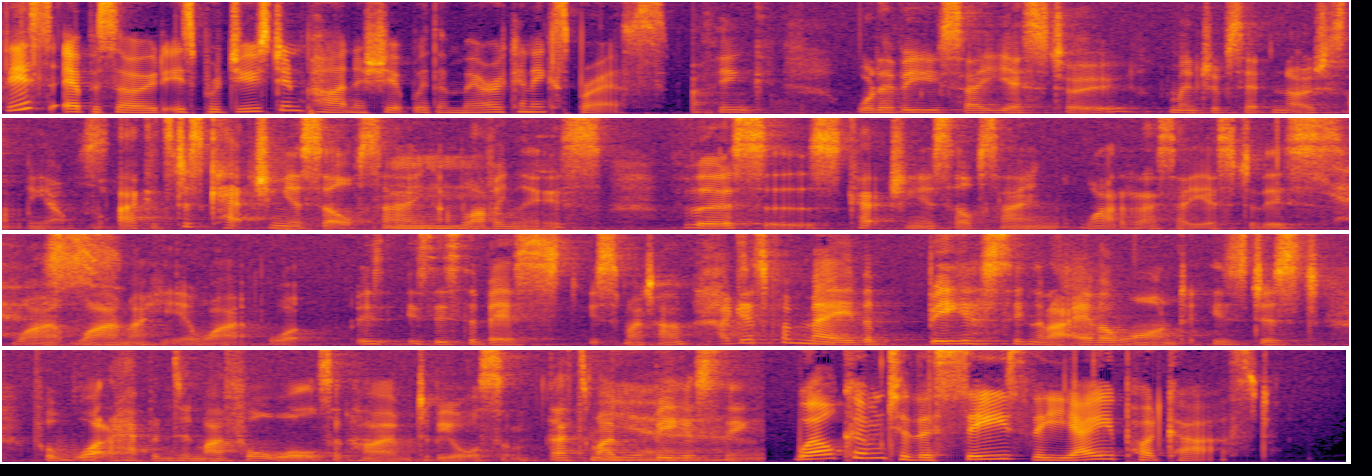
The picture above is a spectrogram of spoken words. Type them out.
This episode is produced in partnership with American Express. I think whatever you say yes to means you've said no to something else. Like it's just catching yourself saying, I'm mm. loving this, versus catching yourself saying, why did I say yes to this? Why, why am I here? Why, what, is, is this the best use of my time? I guess for me, the biggest thing that I ever want is just for what happens in my four walls at home to be awesome. That's my Yeah. biggest thing. Welcome to the Seize the Yay podcast.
